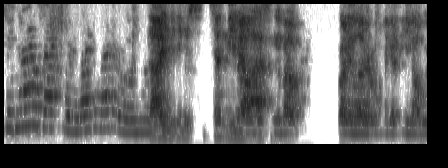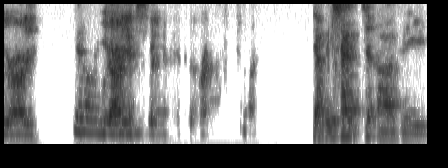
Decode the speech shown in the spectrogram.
did Niles actually write a letter or no? No, he, he just sent an email asking about writing a letter. When I got the email, we were already, already we were already said. in submitting it. yeah, these had, uh, the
